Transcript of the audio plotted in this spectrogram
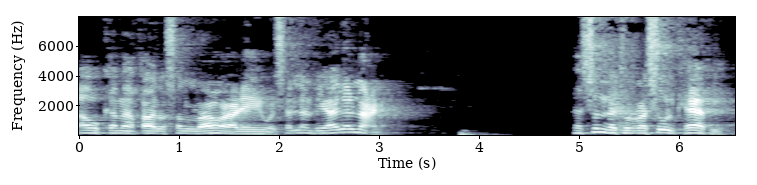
أو كما قال صلى الله عليه وسلم في هذا المعنى. فسنة الرسول كافية.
